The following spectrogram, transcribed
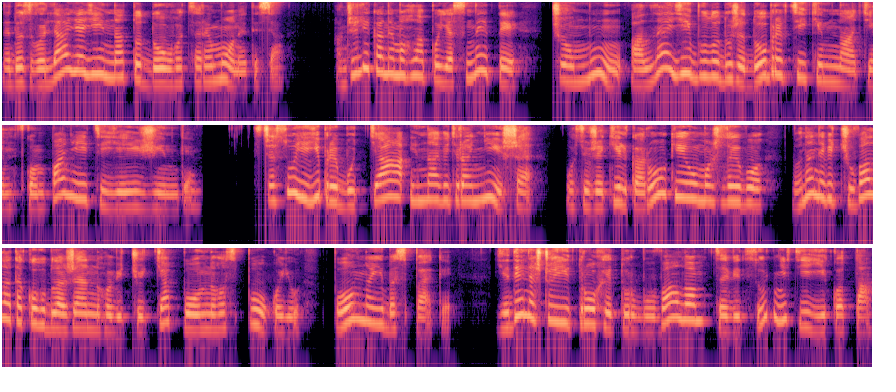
не дозволяє їй надто довго церемонитися. Анжеліка не могла пояснити, чому, але їй було дуже добре в цій кімнаті, в компанії цієї жінки. З часу її прибуття і навіть раніше, ось уже кілька років, можливо, вона не відчувала такого блаженного відчуття повного спокою, повної безпеки. Єдине, що її трохи турбувало, це відсутність її кота.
